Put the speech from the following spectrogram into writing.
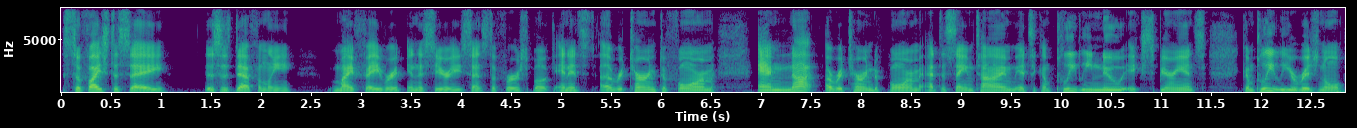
suffice to say, this is definitely my favorite in the series since the first book, and it's a return to form and not a return to form at the same time. It's a completely new experience, completely original,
